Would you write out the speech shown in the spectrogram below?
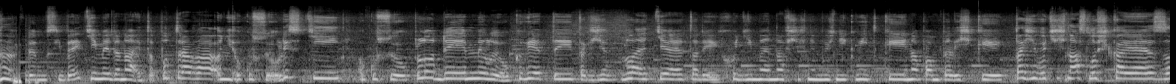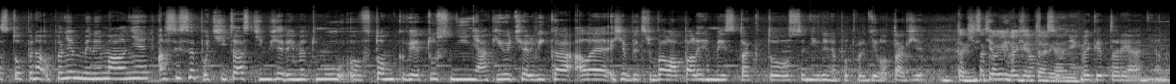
kde musí být. Tím je daná i ta potrava, oni okusují listí, okusují plody, milují květy, takže v létě tady chodíme na všechny možné kvítky, na pampelišky. Ta živočišná složka je zastoupena úplně minimálně. Asi se počítá s tím, že dejme tomu v tom květu sní nějakýho červíka, ale že by třeba lapali hmyz, tak to se nikdy nepotvrdilo. Takže, Takže takový vegetariáni. Vegetariáni, ano.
